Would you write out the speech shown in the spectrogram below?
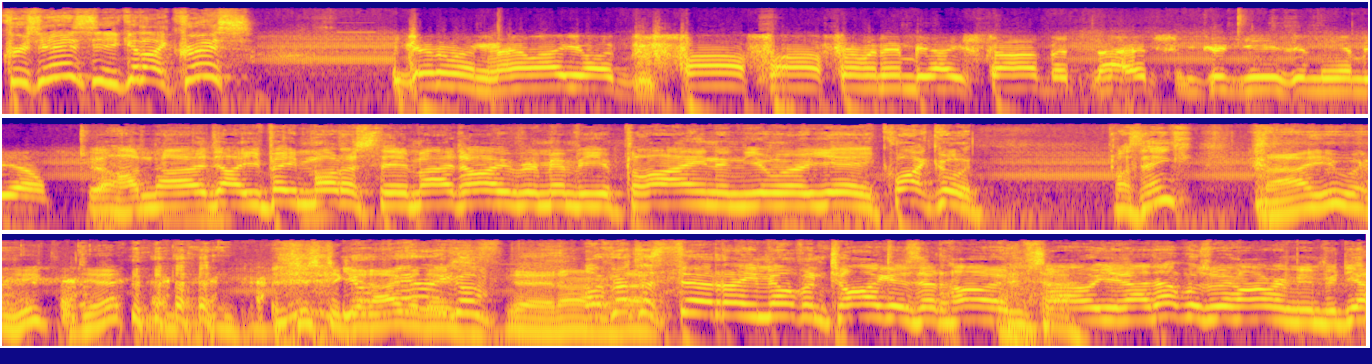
Chris Anstey, g'day, Chris. Gentlemen, how are you? I'm far, far from an NBA star, but I had some good years in the NBL. Oh no, no, you've been modest there, mate. I remember you playing, and you were yeah quite good. I think. No, you, you yeah. Just to get You're over very good. Yeah, no, I've got no. the 13 Melbourne Tigers at home, so you know that was when I remembered you.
